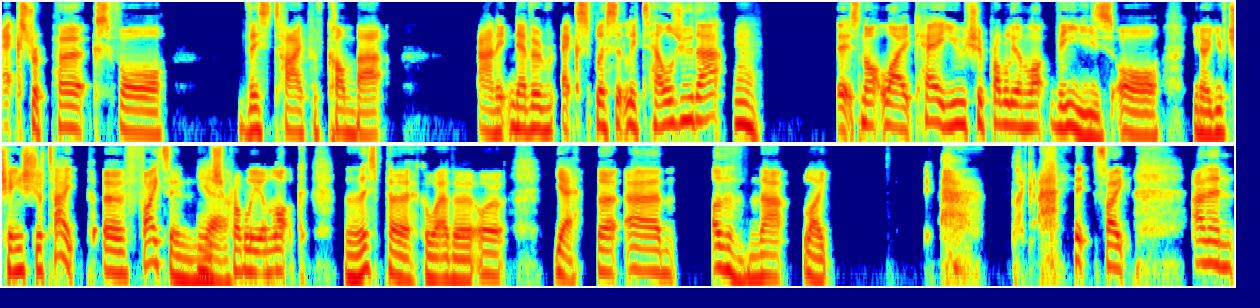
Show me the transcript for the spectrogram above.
extra perks for this type of combat. And it never explicitly tells you that. Mm. It's not like, hey, you should probably unlock these, or, you know, you've changed your type of fighting. You should probably unlock this perk or whatever. Or, yeah. But um, other than that, like, like, it's like, and then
